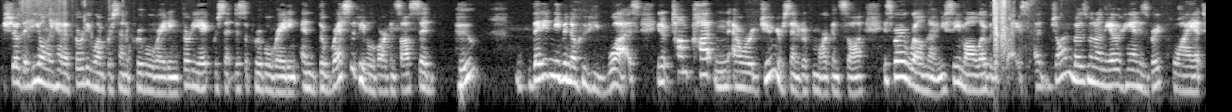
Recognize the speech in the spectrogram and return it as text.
showed that he only had a 31% approval rating, 38% disapproval rating, and the rest of the people of Arkansas said, "Who? They didn't even know who he was. You know, Tom Cotton, our junior senator from Arkansas, is very well known. You see him all over the place. Uh, John Boozman, on the other hand, is very quiet.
